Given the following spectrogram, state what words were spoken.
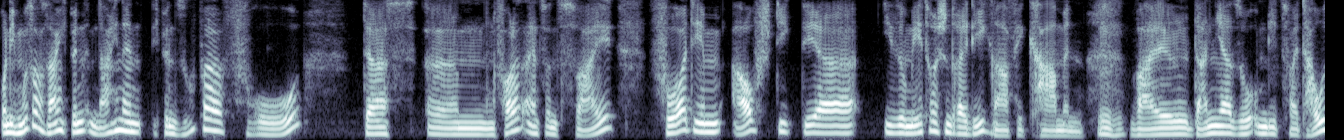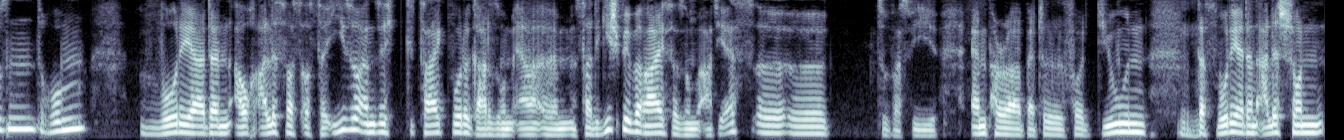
Und ich muss auch sagen, ich bin im Nachhinein, ich bin super froh, dass ähm, Fallout 1 und 2 vor dem Aufstieg der isometrischen 3D-Grafik kamen, mhm. weil dann ja so um die 2000 rum wurde ja dann auch alles, was aus der ISO-Ansicht gezeigt wurde, gerade so im, äh, im Strategiespielbereich, also im RTS äh sowas wie Emperor, Battle for Dune. Mhm. Das wurde ja dann alles schon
